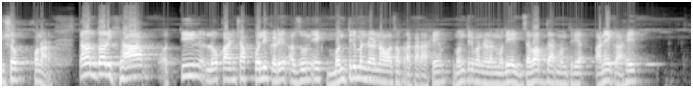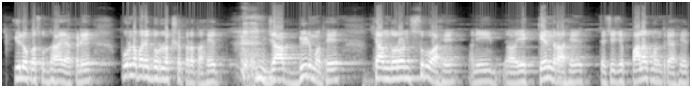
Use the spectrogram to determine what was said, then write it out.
हिशोब होणार. त्यानंतर ह्या तीन लोकांच्या पलीकडे अजून एक मंत्रिमंडळ नावाचा प्रकार आहे. मंत्रिमंडळांमध्ये एक जबाबदार मंत्री अनेक आहेत. ही लोकंसुद्धा याकडे पूर्णपणे दुर्लक्ष करत आहेत. ज्या बीडमध्ये हे आंदोलन सुरू आहे आणि एक केंद्र आहे त्याचे जे पालकमंत्री आहेत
